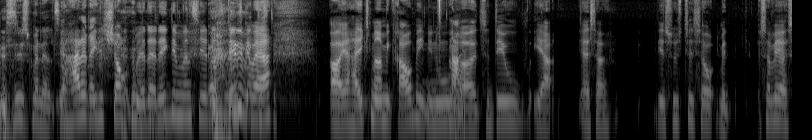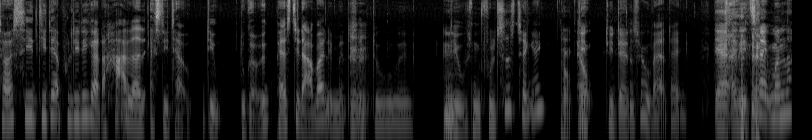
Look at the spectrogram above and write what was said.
det synes man altid. Jeg har det rigtig sjovt med det. Er det ikke det, man siger? Det er det skal være? Og jeg har ikke smadret mit kravben endnu. Nej. Og, så det er jo, ja, altså, jeg synes, det er sjovt. Men så vil jeg så også sige, at de der politikere, der har været altså, de tager jo, det jo, du kan jo ikke passe dit arbejde imens. Mm. Mm. Du, øh, det er jo sådan en fuldtidsting, ikke? Jo. De, Jo. de danser jo hver dag. Ja, er det i tre måneder?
